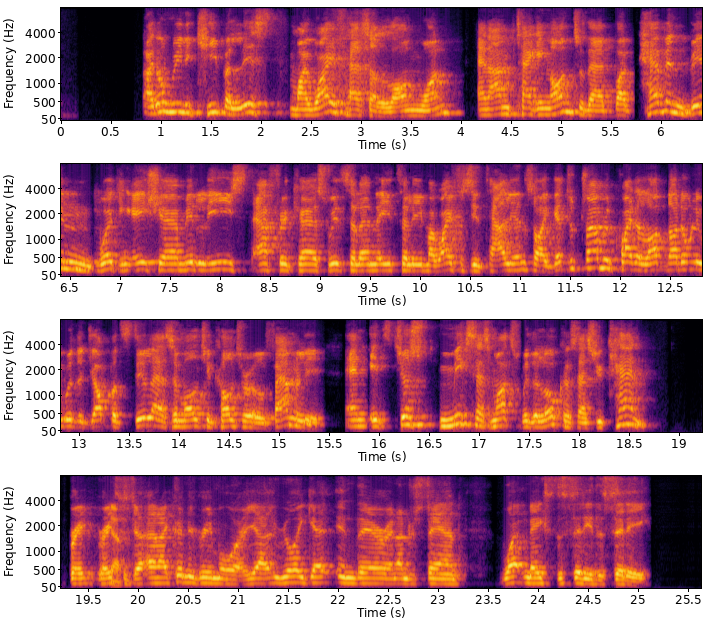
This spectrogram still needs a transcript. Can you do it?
I don't really keep a list. My wife has a long one, and I'm tagging on to that. But having been working Asia, Middle East, Africa, Switzerland, Italy, my wife is Italian, so I get to travel quite a lot, not only with the job, but still as a multicultural family. And it's just mix as much with the locals as you can. Great, great suggestion. And I couldn't agree more. Yeah, really get in there and understand what makes the city the city.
